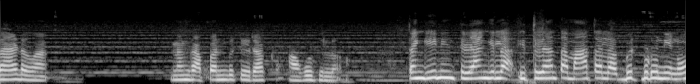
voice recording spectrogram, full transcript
ಬೇಡವ? ನಂಗೆ ಅಪ್ಪನ್ ಬಿಟ್ಟು ಇರಾಕ ಆಗುದಿಲ್ಲ. ತಂಗಿ ನೀನ್ ತಿಳಿಯಂಗಿಲ್ಲ. ಈ ತಿಳಿಯಂತ ಮಾತಲ್ಲ ಬಿಟ್ಬಿಡು ನೀನು.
